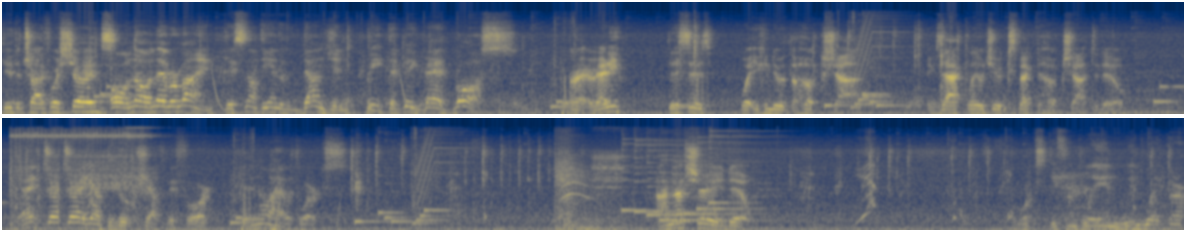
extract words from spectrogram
Do the Triforce shards. Oh no, never mind. It's not the end of the dungeon. Beat the big bad boss. All right, ready? This is what you can do with the hookshot. Exactly what you expect a hookshot to do. I tri- tried out the hookshot before. I know how it works. I'm not sure you do. It works differently in Wind Waker.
